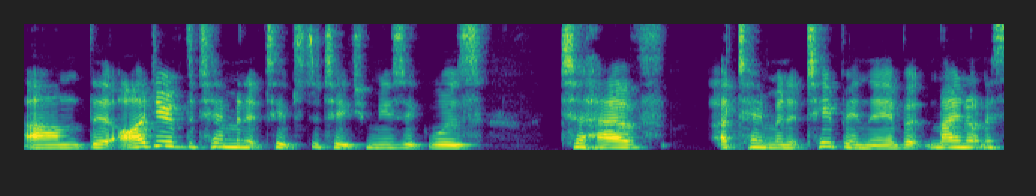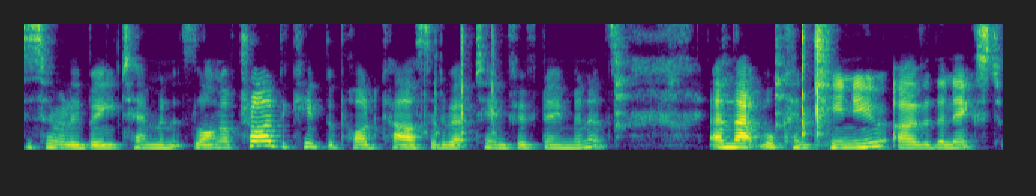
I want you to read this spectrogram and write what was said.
Um, the idea of the 10 minute tips to teach music was to have a 10 minute tip in there, but may not necessarily be 10 minutes long. I've tried to keep the podcast at about 10 15 minutes, and that will continue over the next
